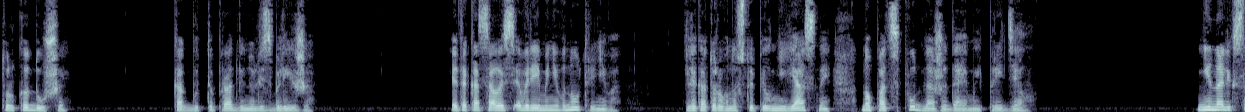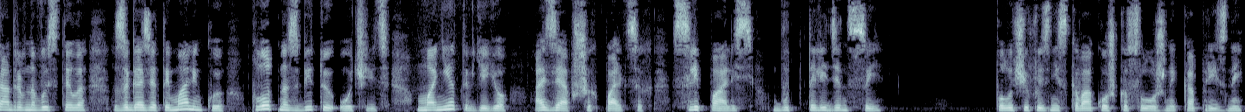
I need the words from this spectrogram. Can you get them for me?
Только души как будто продвинулись ближе. Это касалось времени внутреннего, для которого наступил неясный, но подспудно ожидаемый предел. Нина Александровна выстояла за газетой маленькую, плотно сбитую очередь. Монеты в ее озябших пальцах слепались, будто леденцы. Получив из низкого окошка сложный, капризный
